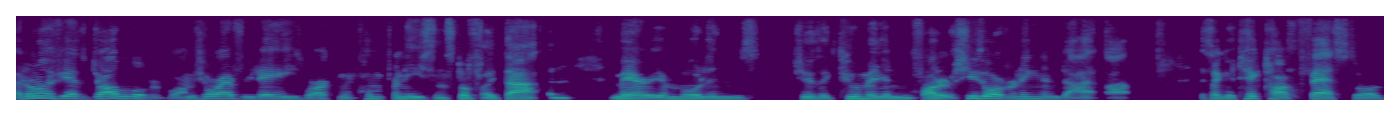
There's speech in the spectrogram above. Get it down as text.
I don't know if he has a job over but I'm sure every day he's working with companies and stuff like that and Miriam Mullins she's like two million followers she's over in England at, at it's like a TikTok fest so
